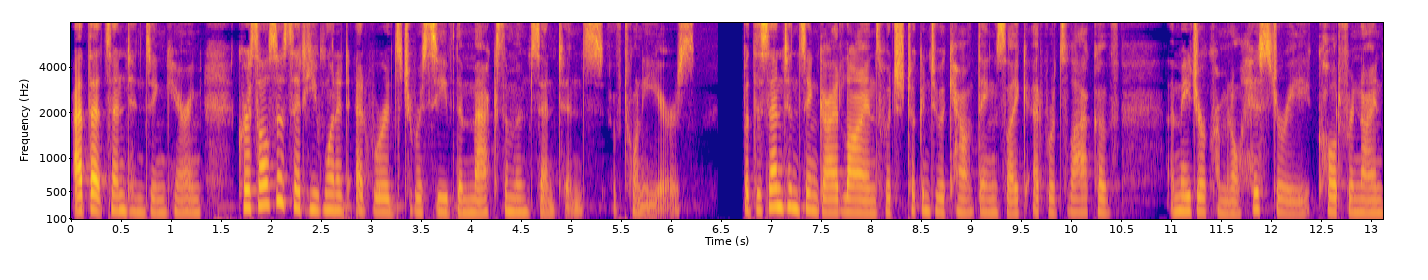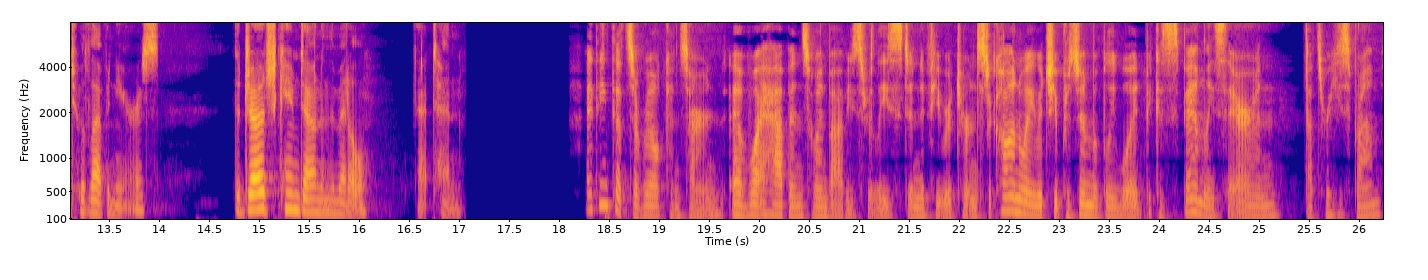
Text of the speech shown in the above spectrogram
At that sentencing hearing, Chris also said he wanted Edwards to receive the maximum sentence of 20 years. But the sentencing guidelines, which took into account things like Edwards' lack of a major criminal history, called for 9 to 11 years. The judge came down in the middle at 10. I think that's a real concern of what happens when Bobby's released and if he returns to Conway, which he presumably would because his family's there and that's where he's from.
